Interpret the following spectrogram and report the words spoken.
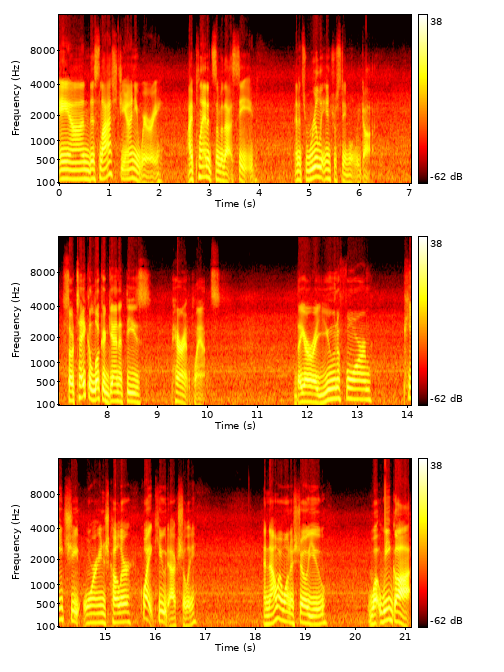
And this last January, I planted some of that seed. And it's really interesting what we got. So take a look again at these parent plants. They are a uniform peachy orange color, quite cute actually. And now I want to show you what we got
